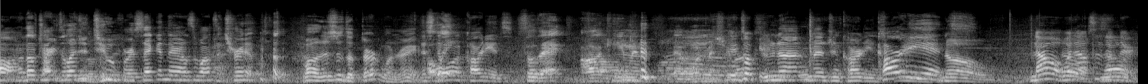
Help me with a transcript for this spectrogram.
Oh, I thought Dragon's Legend 2 for a second there. I was about to trip. Well, this is the third one, right? It's the one with Cardians. So that all came in that one be. mystery It's box? Do okay. not mention Cardians. Cardians! please. No. No, what else is in there?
